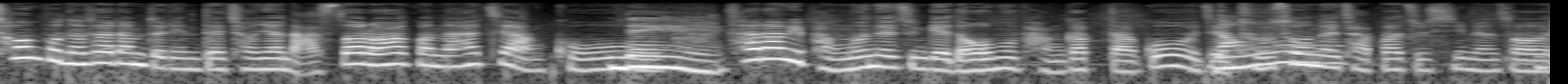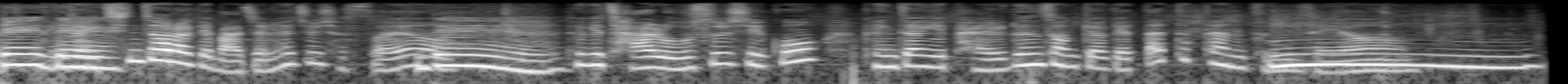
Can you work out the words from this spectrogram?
처음 보는 사람들인데 전혀 낯설어 하거나 하지 않고 네. 사람이 방문해 준 게 너무 반갑다고 이제 어. 두 손을 잡아 주시면서 네, 굉장히 네. 친절하게 맞이를 해 주셨어요. 네. 되게 잘 웃으시고 굉장히 밝은 성격의 따뜻한 분이세요. 음,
